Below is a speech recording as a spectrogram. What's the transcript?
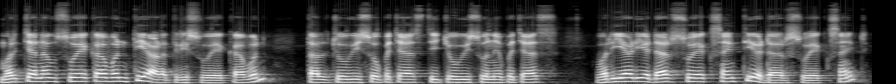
મરચાં નવસો એકાવનથી આડત્રીસો એકાવન, તલ ચોવીસો પચાસથી ચોવીસો ને પચાસ, વરિયાળી અઢારસો એકસાઠથી અઢારસો એકસાઠ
